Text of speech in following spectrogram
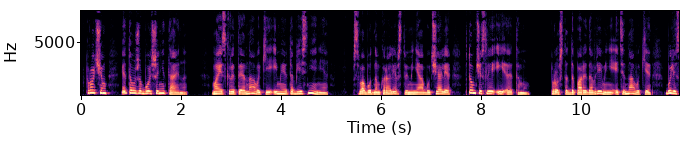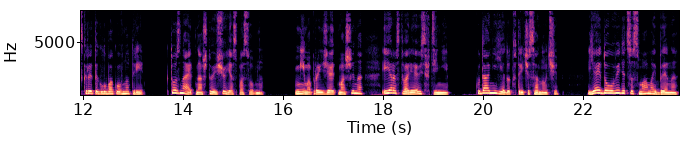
Впрочем, это уже больше не тайна. Мои скрытые навыки имеют объяснение. В свободном королевстве меня обучали, в том числе и этому. Просто до поры до времени эти навыки были скрыты глубоко внутри. Кто знает, на что еще я способна. Мимо проезжает машина, и я растворяюсь в тени. Куда они едут в три часа ночи? Я иду увидеться с мамой Бена.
